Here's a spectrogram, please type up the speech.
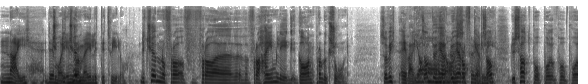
Nei, det må jeg innrømme jeg er litt i tvil om. Det kjem nå fra, fra, fra heimlig garnproduksjon. Så vidt jeg veit. Ja? Du har, ja, du har rocken, sant? Du satt på, på, på, på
